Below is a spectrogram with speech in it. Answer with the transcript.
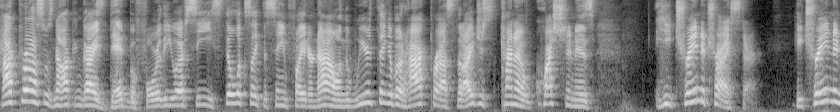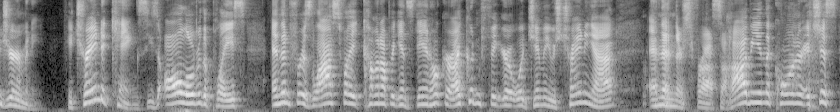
Haqparast was knocking guys dead before the UFC. He still looks like the same fighter now. And the weird thing about Haqparast that I just kind of question is he trained at TriStar. He trained in Germany. He trained at Kings. He's all over the place. And then for his last fight coming up against Dan Hooker, I couldn't figure out what Jimmy was training at. And then there's Firas Zahabi in the corner. It's just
